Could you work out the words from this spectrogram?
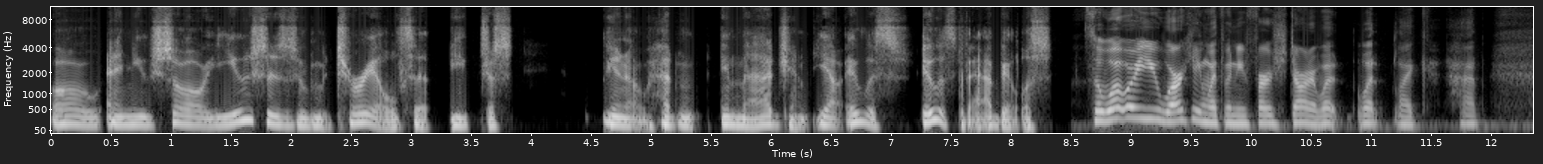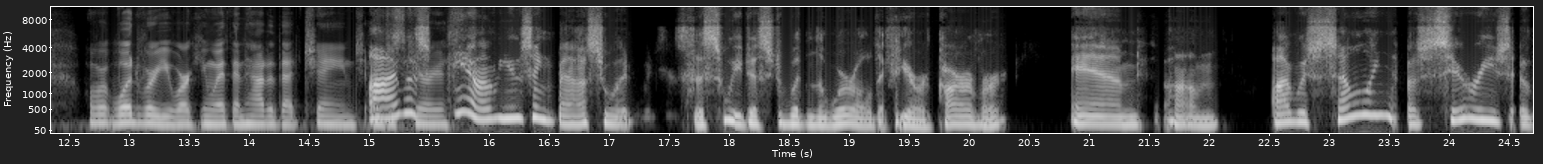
Oh, and you saw uses of materials that you just, you know, hadn't imagined. Yeah, it was it was fabulous. So what were you working with when you first started? What what like had what wood were you working with and how did that change? I'm I was, curious. you know, using basswood, which is the sweetest wood in the world if you're a carver. And um, I was selling a series of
